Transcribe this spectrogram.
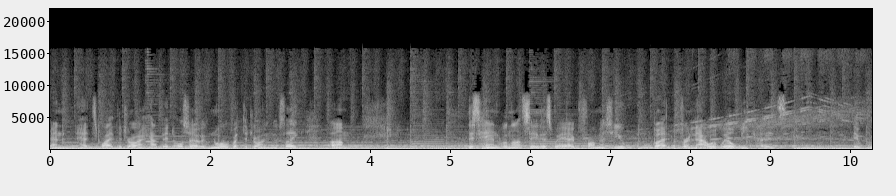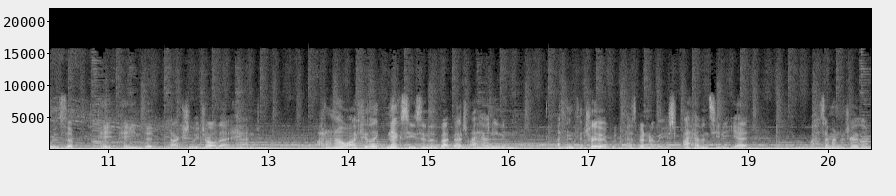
and hence why the drawing happened. Also, ignore what the drawing looks like. Um, this hand will not stay this way, I promise you, but for now it will because it was a pain to actually draw that hand. I don't know. I feel like next season of the Bad Batch. I haven't even. I think the trailer has been released. I haven't seen it yet. Has there been a trailer?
